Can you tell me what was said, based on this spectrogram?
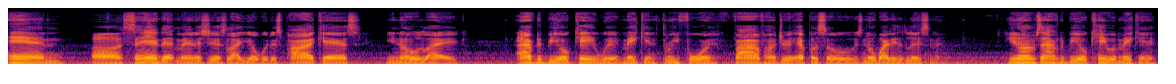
And uh saying that, man, it's just like, yo, with this podcast, you know, like I have to be okay with making three, four, five hundred episodes, nobody's listening. You know what I'm saying? I have to be okay with making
